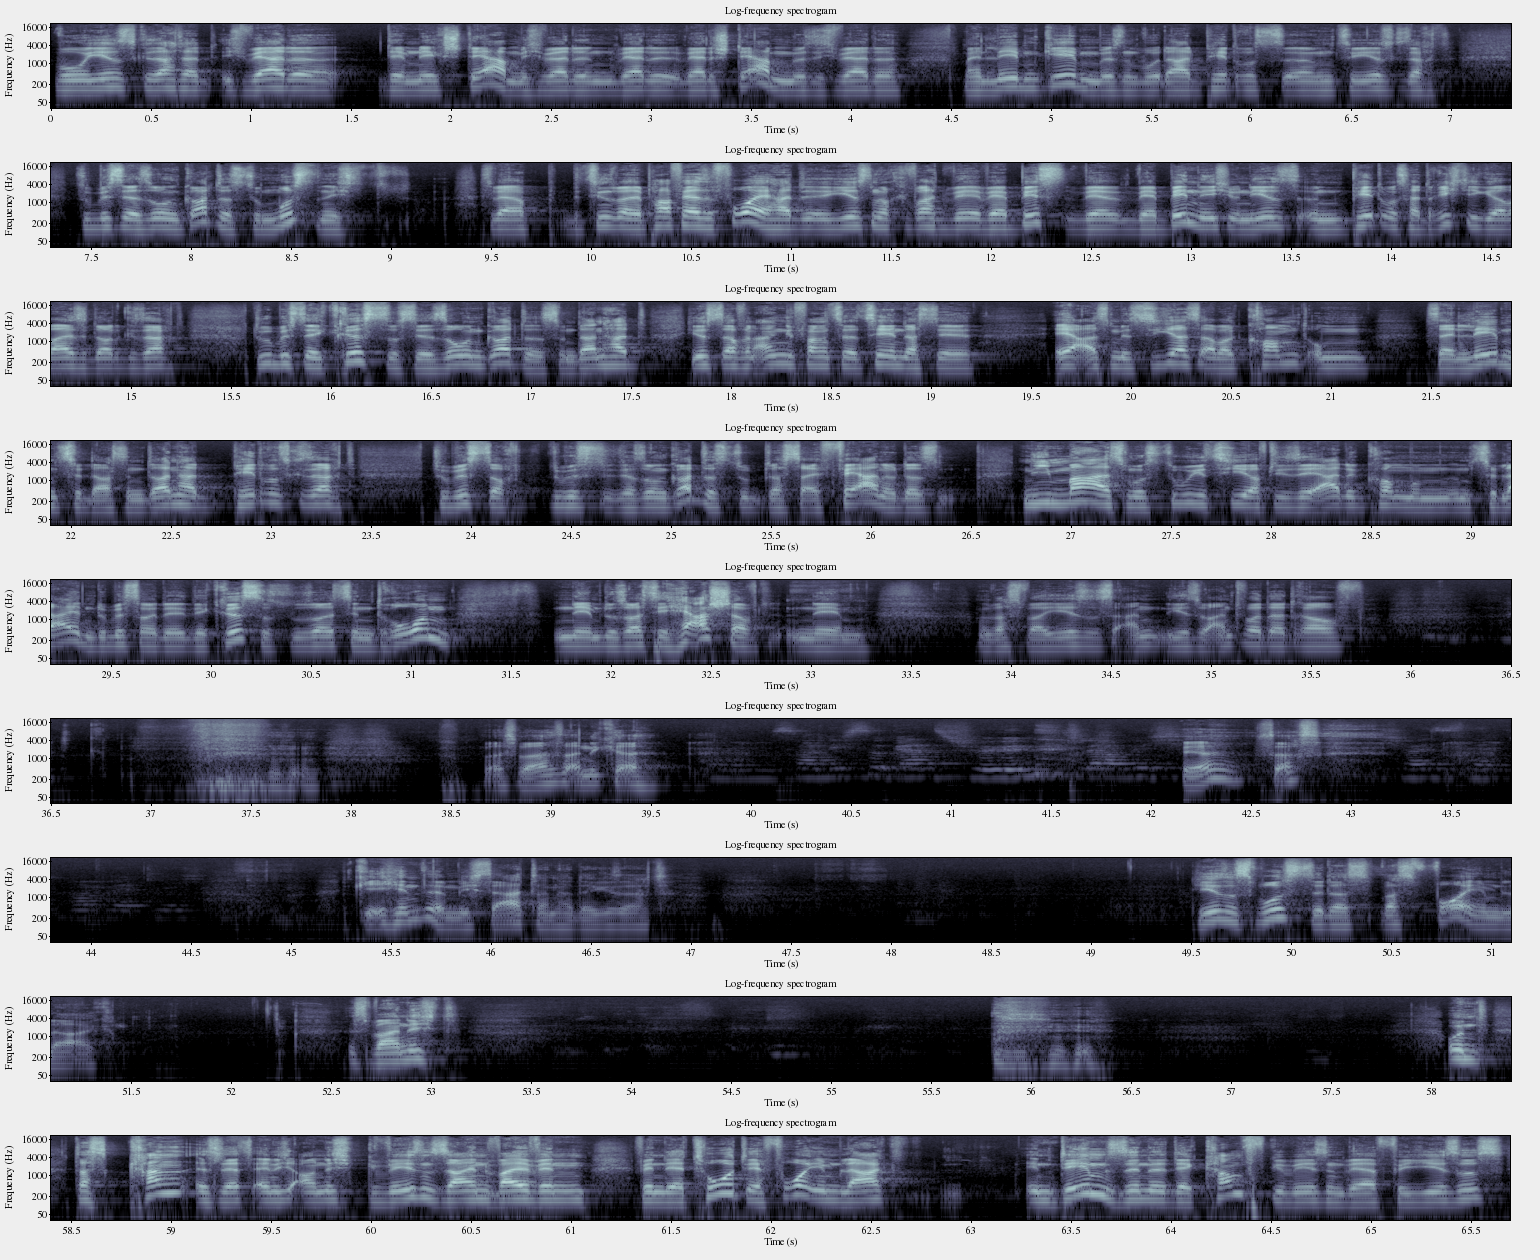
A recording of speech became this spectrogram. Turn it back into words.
wo Jesus gesagt hat, ich werde demnächst sterben, ich werde, werde, werde sterben müssen, ich werde mein Leben geben müssen, wo da hat Petrus ähm, zu Jesus gesagt, du bist der Sohn Gottes, du musst nicht. Wär, beziehungsweise ein paar Verse vorher hatte Jesus noch gefragt, wer, wer bist, wer, wer bin ich? Und, Jesus, und Petrus hat richtigerweise dort gesagt, du bist der Christus, der Sohn Gottes. Und dann hat Jesus davon angefangen zu erzählen, dass der, er als Messias aber kommt, um sein Leben zu lassen. Und dann hat Petrus gesagt, du bist doch, du bist der Sohn Gottes, du, das sei fern und das, niemals musst du jetzt hier auf diese Erde kommen, um, um zu leiden. Du bist doch der, der, Christus, du sollst den Thron nehmen, du sollst die Herrschaft nehmen. Und was war Jesus an, Jesu Antwort darauf? was war es, Annika? Ähm, es war nicht so ganz schön, glaube ich. Ja, sag's. Ich weiß es nicht wortwörtlich. Geh hinter mich, Satan, hat er gesagt. Jesus wusste, dass, was vor ihm lag. Es war nicht, Und das kann es letztendlich auch nicht gewesen sein, weil wenn, wenn der Tod, der vor ihm lag, in dem Sinne der Kampf gewesen wäre für Jesus,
